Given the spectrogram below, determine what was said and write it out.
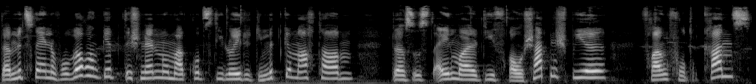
Damit es keine Verwirrung gibt, ich nenne nur mal kurz die Leute, die mitgemacht haben. Das ist einmal die Frau Schattenspiel, Frankfurter Kranz,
